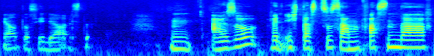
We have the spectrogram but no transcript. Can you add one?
ja, das Idealste. Hm, also, wenn ich das zusammenfassen darf,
